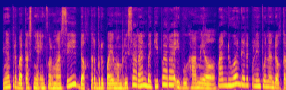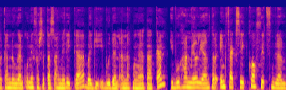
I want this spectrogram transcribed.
Dengan terbatasnya informasi, dokter berupaya memberi saran bagi para ibu hamil. Panduan dari Perhimpunan Dokter Kandungan Universitas Amerika bagi ibu dan anak mengatakan, ibu hamil yang terinfeksi COVID-19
